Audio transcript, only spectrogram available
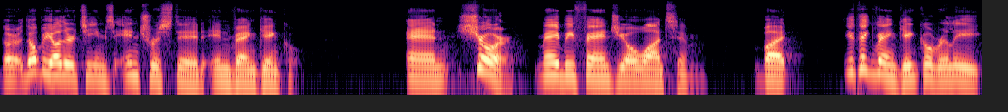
there, will be other teams interested in Van Ginkel. And sure, maybe Fangio wants him. But do you think Van Ginkel really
